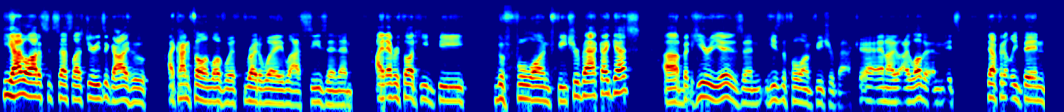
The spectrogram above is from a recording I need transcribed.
he had a lot of success last year. He's a guy who I kind of fell in love with right away last season, and I never thought he'd be the full on feature back. I guess. Uh, but here he is, and he's the full on feature back, and I, I love it. And it's definitely been,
